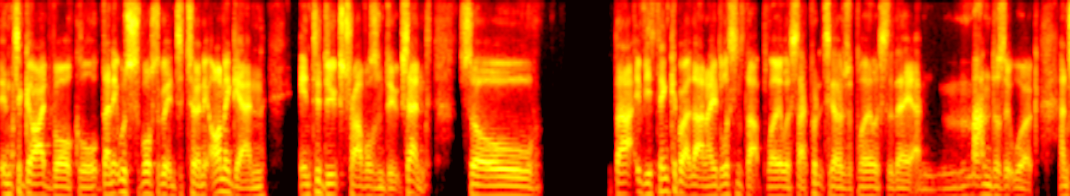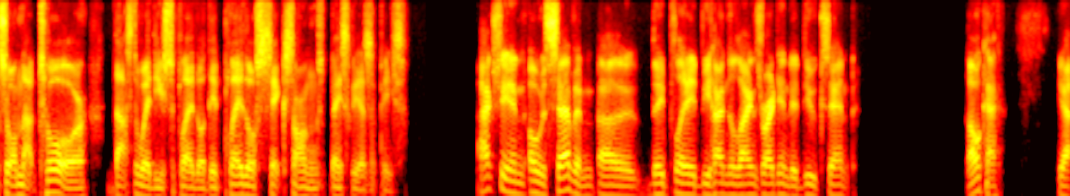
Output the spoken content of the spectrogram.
into guide vocal, then it was supposed to go into Turn It On again into Duke's Travels and Duke's End. So that if you think about that and I listened to that playlist, I put it together as a playlist today, and man, does it work. And so on that tour, that's the way they used to play though. They'd play those six songs basically as a piece. Actually, in 07, uh, they played behind the lines right into Duke's End. Okay. Yeah.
